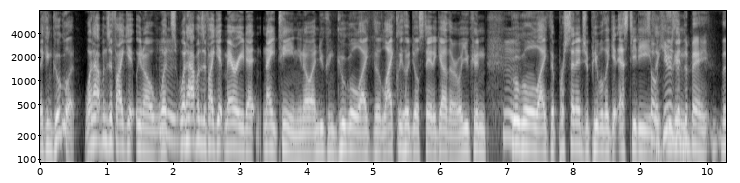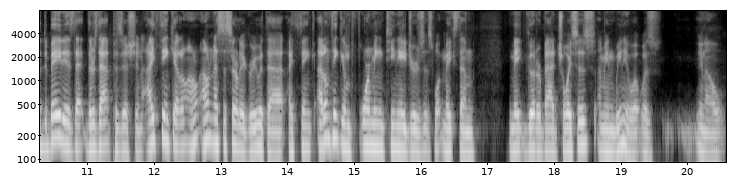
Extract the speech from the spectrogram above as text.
They can Google it. What happens if I get you know what's hmm. what happens if I get married at 19? You know, and you can Google like the likelihood you'll stay together, or you can hmm. Google like the percentage of people that get STDs. So Like, here's can- the debate. The debate is that there's that position. I think I don't, I don't. I don't necessarily agree with that. I think I don't think informing teenagers is what makes them make good or bad choices. I mean, we knew what was, you know,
